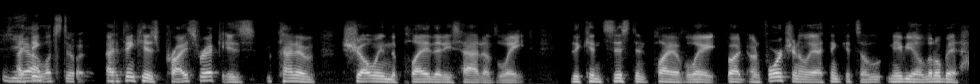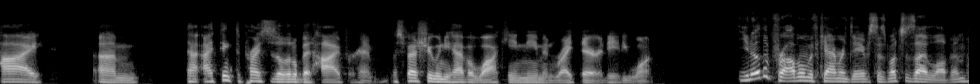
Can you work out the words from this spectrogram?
yeah, I think, let's do it. I think his price, Rick, is kind of showing the play that he's had of late, the consistent play of late. But unfortunately, I think it's a maybe a little bit high um, I think the price is a little bit high for him, especially when you have a Joaquin Niemann right there at 81. You know the problem with Cameron Davis, as much as I love him,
